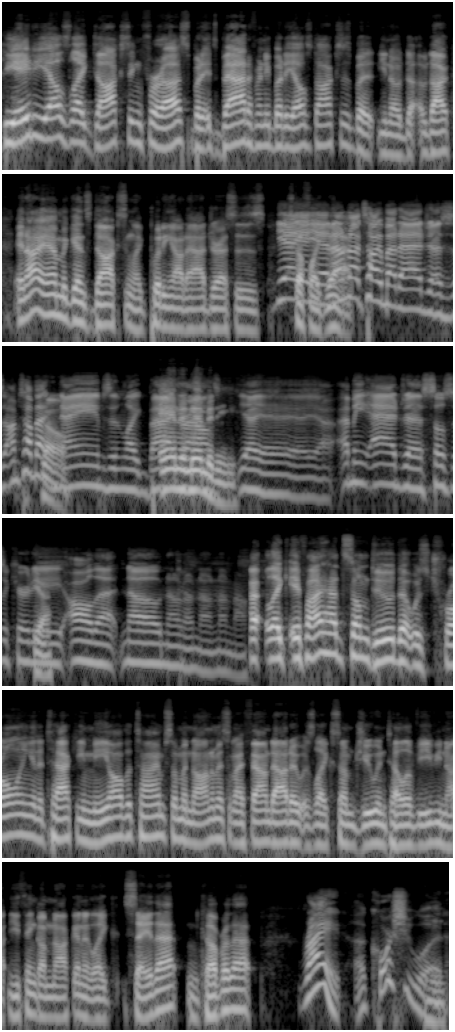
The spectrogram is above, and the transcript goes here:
the ADL's like doxing for us, but it's bad if anybody else doxes. But you know, doc, and I am against doxing, like putting out addresses, yeah, stuff yeah, like yeah. and I'm not talking about addresses. I'm talking about No. names and like backgrounds. Anonymity. Yeah, yeah, yeah, yeah, yeah. I mean, address, social security, all that. No, no, no, no, no, no. Uh, like if I had some dude that was trolling and attacking me all the time, some anonymous, and I found out it was like some Jew in Tel Aviv, you not you think I'm not gonna like say that and cover that? Right. Of course you would.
